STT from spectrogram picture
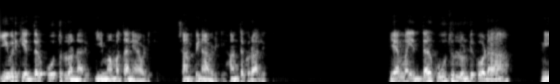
ఈవిడికి ఇద్దరు కూతుర్లు ఉన్నారు ఈ మమత అనే ఆవిడికి. చంపిన ఆవిడికి హంతకురాలికి. ఏమ్మ ఇద్దరు కూతుర్లు ఉండి కూడా నీ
